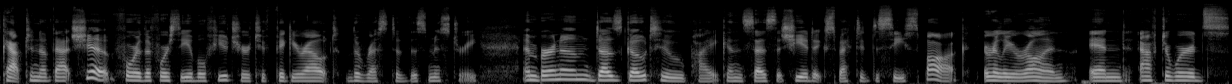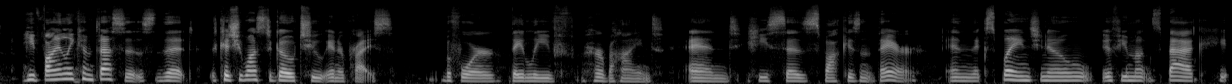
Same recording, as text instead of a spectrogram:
captain of that ship for the foreseeable future to figure out the rest of this mystery. And Burnham does go to Pike and says that she had expected to see Spock earlier on, and afterwards he finally confesses that because she wants to go to Enterprise before they leave her behind. And he says Spock isn't there and explains, you know, a few months back, he,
